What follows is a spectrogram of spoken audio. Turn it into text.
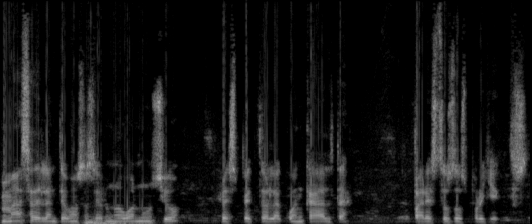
Más adelante vamos a hacer un nuevo anuncio respecto a la cuenca alta para estos dos proyectos.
